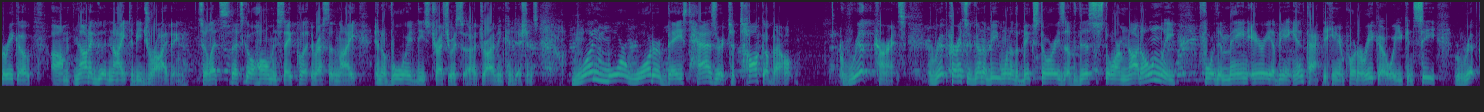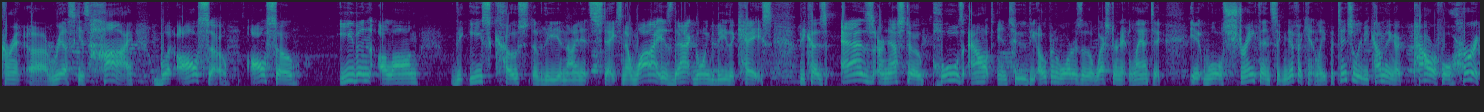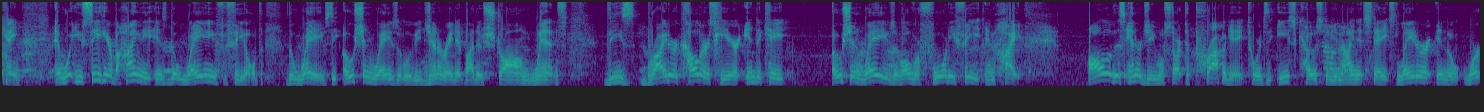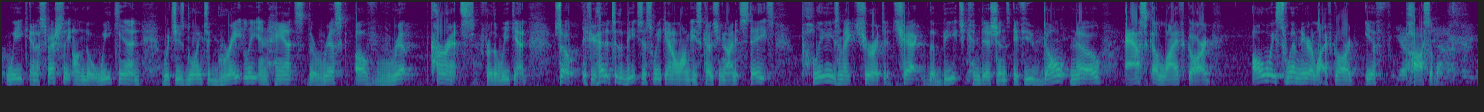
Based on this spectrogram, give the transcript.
Rico, um, not a good night to be driving. So let's, let's go home and stay put the rest of the night and avoid these treacherous uh, driving conditions. One more water-based hazard to talk about Rip currents. Rip currents are going to be one of the big stories of this storm, not only for the main area being impacted here in Puerto Rico, where you can see rip current uh, risk is high, but also, also even along the east coast of the United States. Now, why is that going to be the case? Because as Ernesto pulls out into the open waters of the western Atlantic, it will strengthen significantly, potentially becoming a powerful hurricane. And what you see here behind me is the wave field, the waves, the ocean waves that will be generated by those strong winds. These brighter colors here indicate ocean waves of over 40 feet in height. All of this energy will start to propagate towards the east coast of the United States later in the work week and especially on the weekend, which is going to greatly enhance the risk of rip currents for the weekend. So if you're headed to the beach this weekend along the east coast of the United States, please make sure to check the beach conditions. If you don't know, ask a lifeguard always swim near a lifeguard if possible.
